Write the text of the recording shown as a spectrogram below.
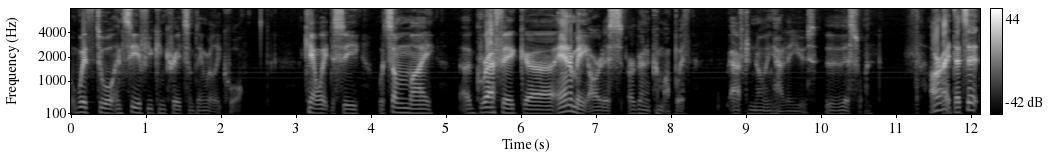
width tool and see if you can create something really cool. I can't wait to see what some of my uh, graphic uh, anime artists are going to come up with after knowing how to use this one. Alright, that's it.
